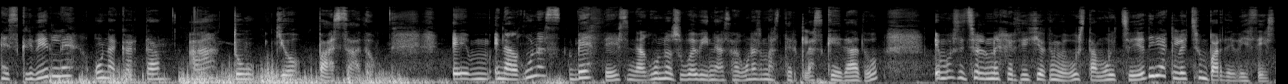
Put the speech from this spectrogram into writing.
escribirle una carta a tu yo pasado. Em, en, algunas veces, en algunos webinars, algunas masterclass que he dado, hemos hecho un ejercicio que me gusta mucho. Yo diría que lo he hecho un par de veces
